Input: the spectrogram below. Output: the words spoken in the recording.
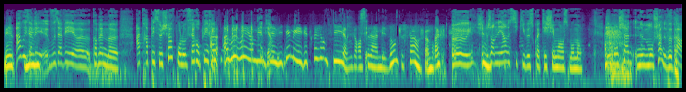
Mais, ah vous mais- avez, vous avez euh, quand même euh, attrapé ce chat pour le faire opérer. Ah, ah oui, oui, on était invité, mais il était très gentil. Il voulait rentrer C'est- dans la maison, tout ça, enfin bref. Euh, oui, j'en ai un aussi qui veut squatter chez moi en ce moment. Mais mon chat, ne, mon chat ne veut pas.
